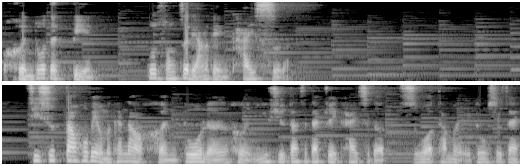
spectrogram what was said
很多的点都是从这两点开始的。其实到后边我们看到很多人很优秀，但是在最开始的时候，他们也都是在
